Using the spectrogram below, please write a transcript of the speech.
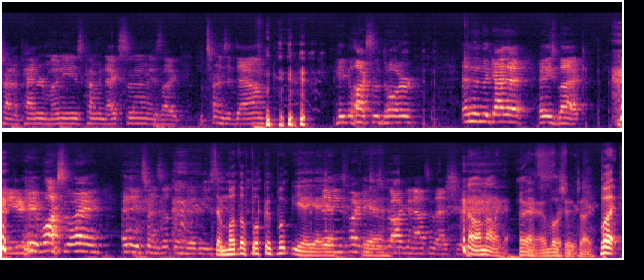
trying to pander money is coming next to him. He's like, he turns it down, he locks the door, and then the guy that and he's back, and he, he walks away, and then he turns up the hood, and you The see, motherfucking book. Yeah, yeah, yeah. and he's fucking yeah. just rocking out to that shit. No, I'm not like that. Oh, yeah, That's- that's bullshit. weird. Sorry. But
